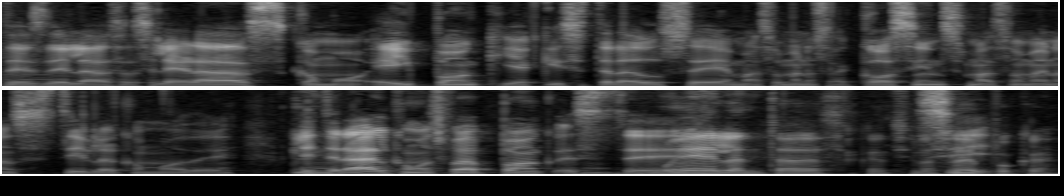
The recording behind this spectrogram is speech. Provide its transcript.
desde las aceleradas como A-Punk, y aquí se traduce más o menos a Cousins, más o menos estilo como de literal, como si fuera punk. Este, Muy adelantada esa canción a sí. época.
